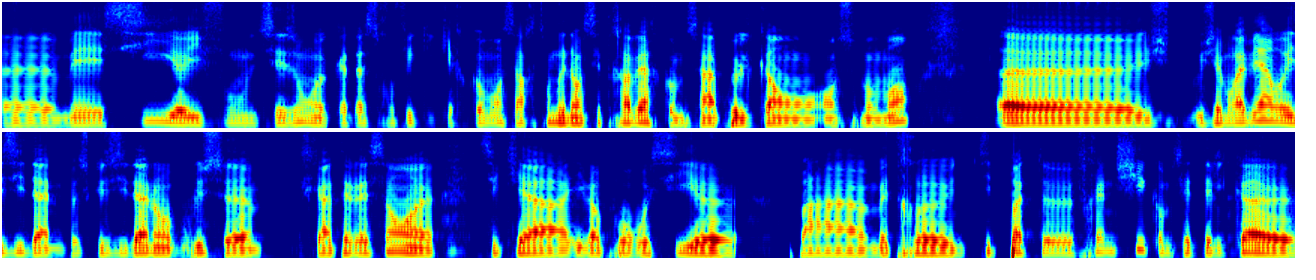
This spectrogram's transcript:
Euh, mais si ils font une saison catastrophique et qu'ils recommencent à retomber dans ses travers, comme c'est un peu le cas en, en ce moment, j'aimerais bien ouais Zidane, parce que Zidane en plus, ce qui est intéressant, c'est qu'il il va pouvoir aussi bah, mettre euh, une petite patte euh, Frenchy, comme c'était le cas euh,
